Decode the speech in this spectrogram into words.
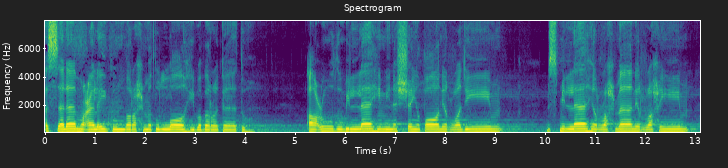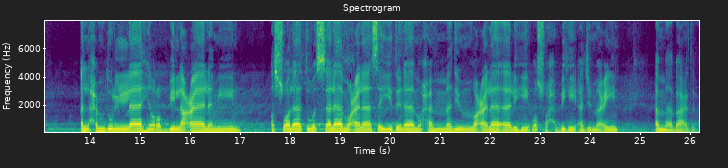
السلام عليكم ورحمة الله وبركاته. أعوذ بالله من الشيطان الرجيم. بسم الله الرحمن الرحيم. الحمد لله رب العالمين. الصلاة والسلام على سيدنا محمد وعلى آله وصحبه أجمعين. أما بعد.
